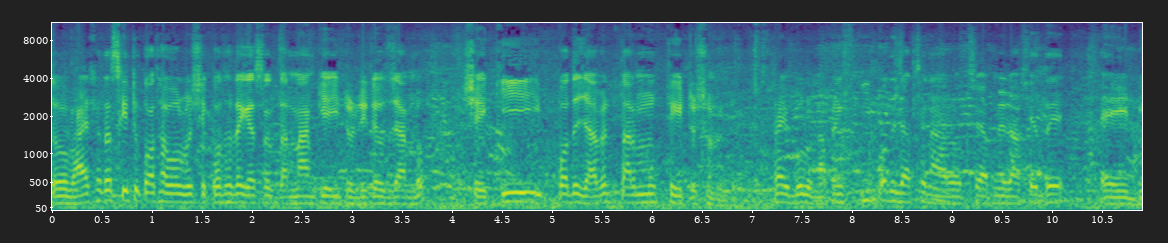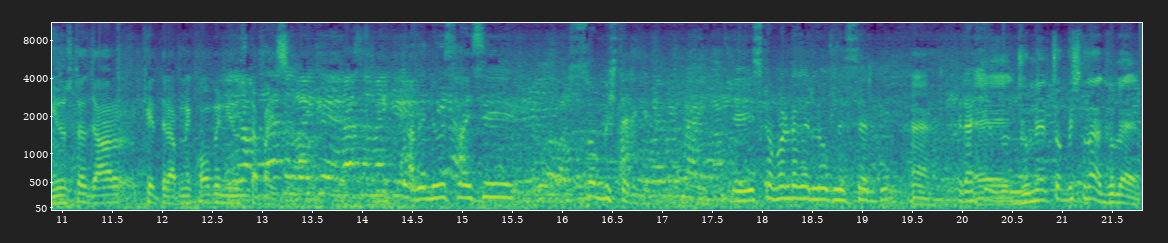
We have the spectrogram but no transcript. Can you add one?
তো ভাইয়ের সাথে আজকে একটু কথা বলব। সে কোথা থেকে গেছে, তার নাম কি, একটু ডিটেলস জানব। সে কি পদে যাবেন, তার মুখ থেকে একটু শুনুন। ভাই বলুন আপনি কি পদে যাচ্ছেন আর হচ্ছে আপনি রাশিয়াতে এই নিউজটা যাওয়ার ক্ষেত্রে আপনি কবে নিউজটা পাইছেন? আমি নিউজ পাইছি চব্বিশ তারিখে। এই স্কাফল্ডারের লোক নিচ্ছে আর কি। হ্যাঁ এই জুনের চব্বিশ না জুলাইয়ের?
